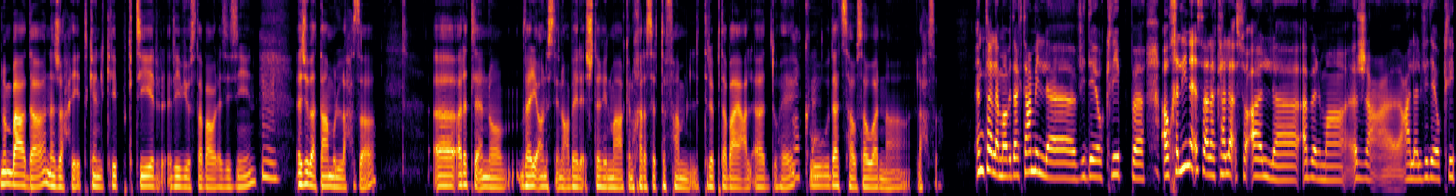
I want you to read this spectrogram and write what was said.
من بعدها نجحت. كان الكليب كتير reviews تبعه لذيذين. اجى بدها تعمل لحظة. آه قالت لي إنه very honest إنه عبالي أشتغل معك إنه خلص صرت تفهم ال trip تبعي على القد وهيك. و that's how صورنا لحظة. أنت لما بدك تعمل آه، فيديو كليب آه، أو خليني أسألك هلأ سؤال آه، قبل ما أرجع آه، على الفيديو كليب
